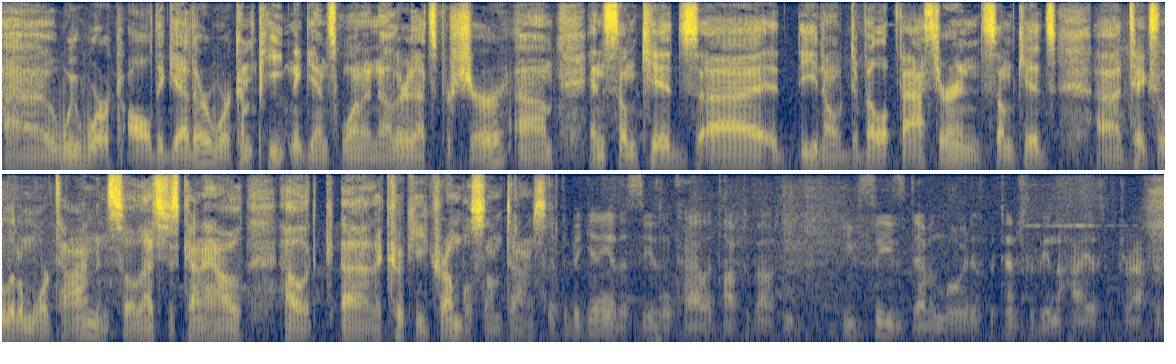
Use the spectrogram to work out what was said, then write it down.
uh, we work all together. We're competing against one another, that's for sure. Um, and some kids, uh, you know, develop faster and some kids uh, takes a little more time. And so that's just kind of how, how it, uh, the cookie crumbles sometimes. At the beginning of the season, Kyle talked about he, he sees Devin Lloyd as potentially being the highest drafted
